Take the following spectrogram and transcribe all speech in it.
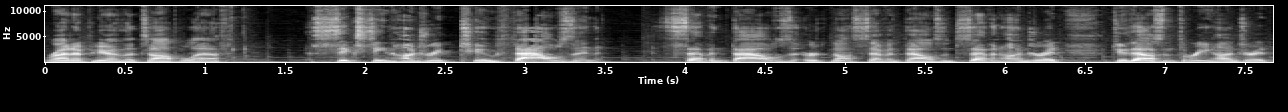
right up here in the top left, 1600, 2000, 7,000, or not 7,000, 700, 2,300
